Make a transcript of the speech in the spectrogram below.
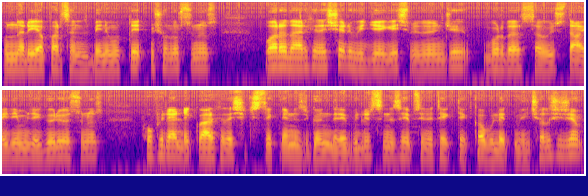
bunları yaparsanız beni mutlu etmiş olursunuz. Bu arada arkadaşlar videoya geçmeden önce burada sağ üstte ID'mi de görüyorsunuz. Popülerlik ve arkadaşlık isteklerinizi gönderebilirsiniz. Hepsini tek tek kabul etmeye çalışacağım.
